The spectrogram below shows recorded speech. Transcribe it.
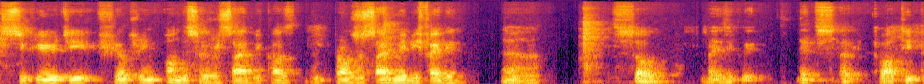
security filtering on the server side because the browser side may be failing. Uh, so basically, that's about it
